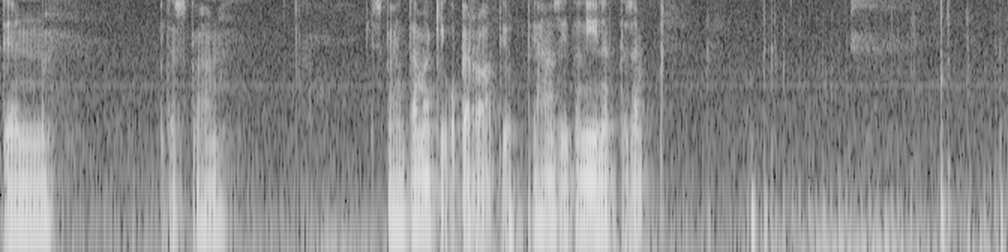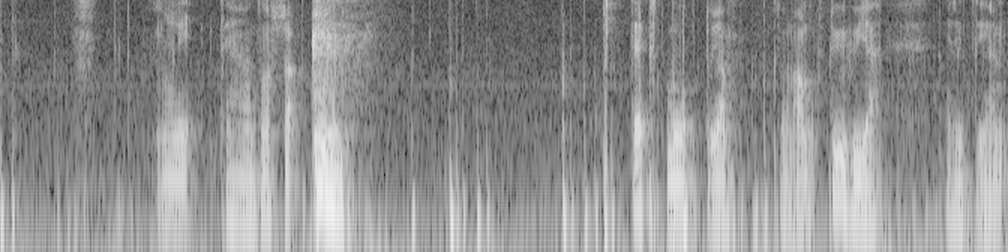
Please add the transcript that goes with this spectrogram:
sitten pitäisiköhän, pitäisiköhän tämäkin operaatio tehdään siitä niin, että se Eli tehdään tuossa text-muuttuja. Se on aluksi tyhjä. Ja sitten siihen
